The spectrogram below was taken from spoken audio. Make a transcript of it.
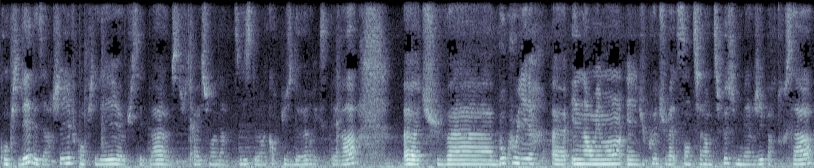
compiler des archives, compiler, euh, je sais pas, si tu travailles sur un artiste, un corpus d'œuvres, etc. Euh, tu vas beaucoup lire énormément et du coup tu vas te sentir un petit peu submergé par tout ça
